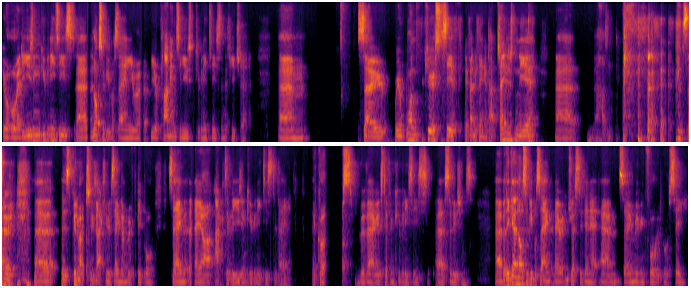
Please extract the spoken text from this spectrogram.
who are already using Kubernetes. Uh, lots of people saying you were you're planning to use Kubernetes in the future. Um, so we are one, curious to see if, if anything had changed in the year. Uh, it hasn't. so uh, there's pretty much exactly the same number of people saying that they are actively using Kubernetes today across the various different Kubernetes uh, solutions. Uh, but again, lots of people saying that they were interested in it. Um, so moving forward, we'll see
